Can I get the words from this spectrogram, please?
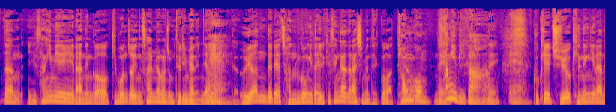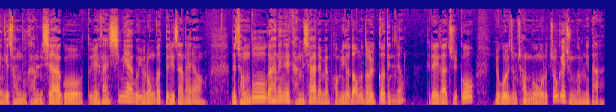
일단 이 상임위라는 거 기본적인 설명을 좀 드리면은요. 예. 그러니까 의원들의 전공이다 이렇게 생각을 하시면 될 것 같아요. 전공 네. 상임위가 네. 예. 국회의 주요 기능이라는 게 정부 감시하고 또 예산 심의하고 이런 것들이잖아요. 근데 정부가 하는 일 감시하려면 범위가 너무 넓거든요. 그래가지고 요거를 좀 전공으로 쪼개준 겁니다.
